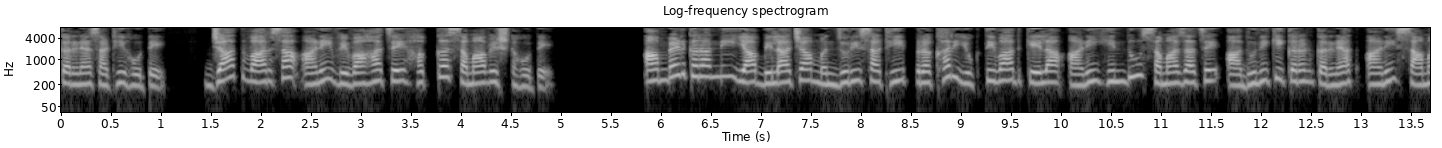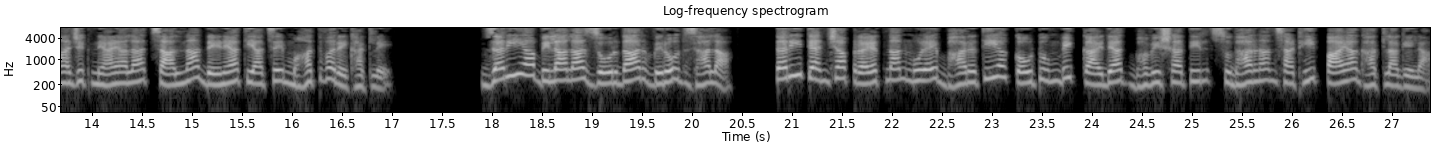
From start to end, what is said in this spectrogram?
करण्यासाठी होते ज्यात वारसा आणि विवाहाचे हक्क समाविष्ट होते. आंबेडकरांनी या बिलाच्या मंजुरीसाठी प्रखर युक्तिवाद केला आणि हिंदू समाजाचे आधुनिकीकरण करण्यात आणि सामाजिक न्यायाला चालना देण्यात याचे महत्त्व रेखाटले. जरी या बिलाला जोरदार विरोध झाला तरी त्यांच्या प्रयत्नांमुळे भारतीय कौटुंबिक कायद्यात भविष्यातील सुधारणांसाठी पाया घातला गेला.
